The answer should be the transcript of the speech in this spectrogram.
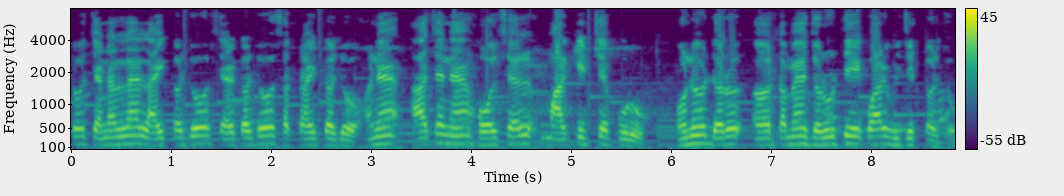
તો ચેનલને લાઈક કરજો શેર કરજો સબસ્ક્રાઈબ કરજો. અને આ છે ને હોલસેલ માર્કેટ છે પૂરું. દરરોજ તમે જરૂરથી એકવાર વિઝિટ કરજો.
